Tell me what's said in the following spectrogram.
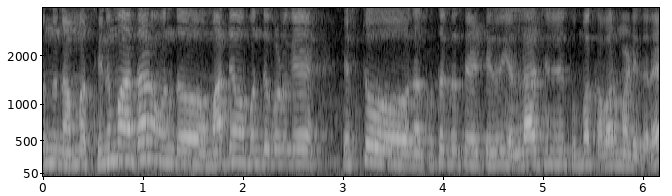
ಒಂದು ನಮ್ಮ ಸಿನಿಮಾದ ಒಂದು ಮಾಧ್ಯಮ ಬಂಧುಗಳಿಗೆ ಎಷ್ಟು ನಾನು ಕೃತಜ್ಞತೆ ಹೇಳ್ತಿದ್ರೆ, ಎಲ್ಲ ಜಿಲ್ಲೆಯಲ್ಲಿ ತುಂಬ ಕವರ್ ಮಾಡಿದ್ದಾರೆ.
